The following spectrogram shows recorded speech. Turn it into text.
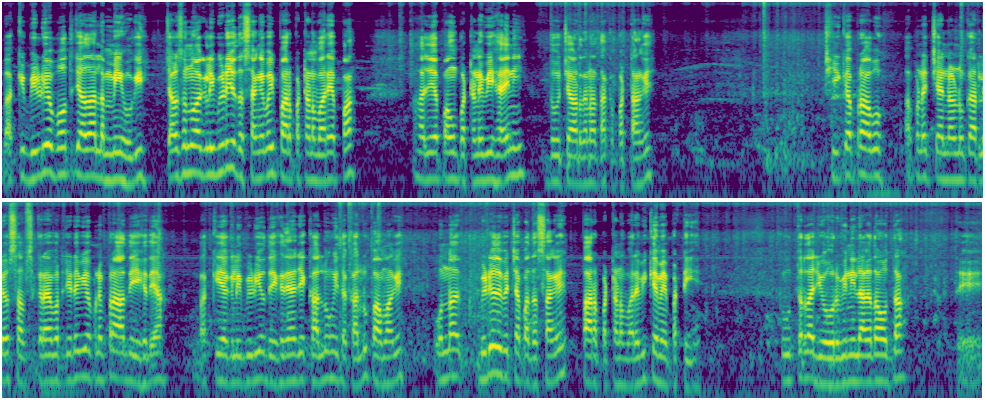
ਬਾਕੀ ਵੀਡੀਓ ਬਹੁਤ ਜ਼ਿਆਦਾ ਲੰਮੀ ਹੋ ਗਈ। ਚਲ ਤੁਹਾਨੂੰ ਅਗਲੀ ਵੀਡੀਓ 'ਚ ਦੱਸਾਂਗੇ ਬਾਈ ਪਰ ਪੱਟਣ ਬਾਰੇ ਆਪਾਂ। ਹਜੇ ਆਪਾਂ ਉਹ ਪੱਟਣੇ ਵੀ ਹੈ ਨਹੀਂ। ਦੋ ਚਾਰ ਦਿਨਾਂ ਤੱਕ ਪੱਟਾਂਗੇ। ਠੀਕ ਆ ਭਰਾਵੋ, ਆਪਣੇ ਚੈਨਲ ਨੂੰ ਕਰ ਲਿਓ ਸਬਸਕ੍ਰਾਈਬਰ, ਜਿਹੜੇ ਵੀ ਆਪਣੇ ਭਰਾ ਦੇਖਦੇ ਆ। ਬਾਕੀ ਅਗਲੀ ਵੀਡੀਓ ਦੇਖਦੇ ਆ, ਜੇ ਕੱਲ ਨੂੰ ਹੋਈ ਤਾਂ ਕੱਲ ਨੂੰ ਪਾਵਾਂਗੇ। ਉਹਨਾਂ ਵੀਡੀਓ ਦੇ ਵਿੱਚ ਆਪਾਂ ਦੱਸਾਂਗੇ ਪਰ ਪੱਟਣ ਬਾਰੇ ਵੀ ਕਿਵੇਂ ਪੱਟੀਏ। ਕਬੂਤਰ ਦਾ ਜ਼ੋਰ ਵੀ ਨਹੀਂ ਲੱਗਦਾ ਉਦਾਂ ਤੇ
